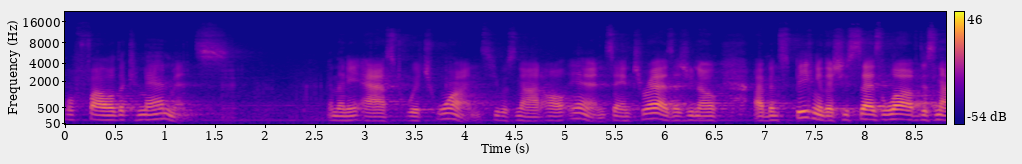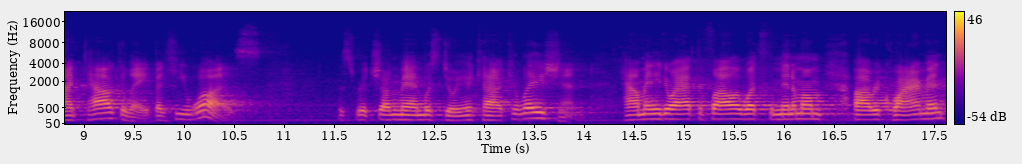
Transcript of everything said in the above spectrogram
Well, follow the commandments. And then he asked which ones. He was not all in. St. Therese, as you know, I've been speaking of this. She says love does not calculate, but he was. This rich young man was doing a calculation. How many do I have to follow? What's the minimum uh, requirement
